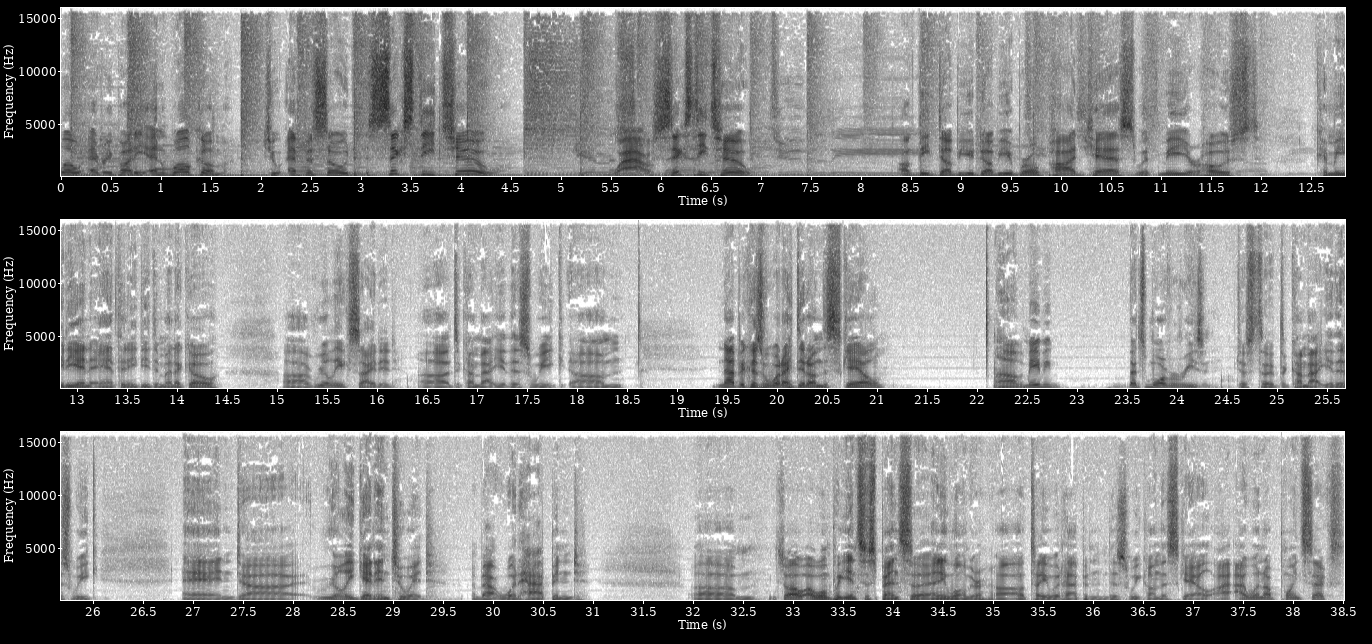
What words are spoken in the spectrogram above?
Hello, everybody, and welcome to episode 62. Wow, 62 of the WW Bro podcast with me, your host, comedian Anthony DiDomenico. Uh, really excited uh, to come at you this week. Um, not because of what I did on the scale, uh, but maybe that's more of a reason just to, to come at you this week and uh, really get into it about what happened. Um, so I, I, won't put you in suspense uh, any longer. Uh, I'll tell you what happened this week on the scale. I, I went up 0.6.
